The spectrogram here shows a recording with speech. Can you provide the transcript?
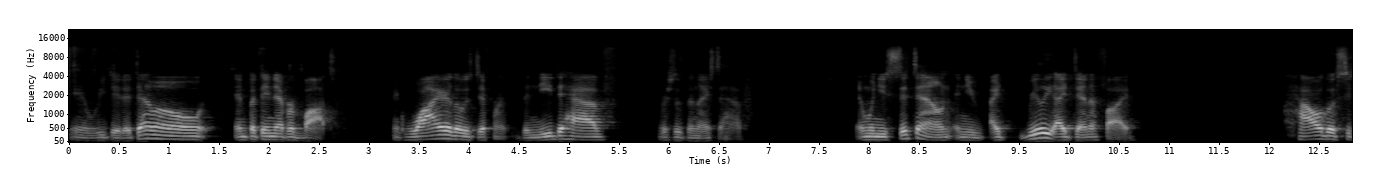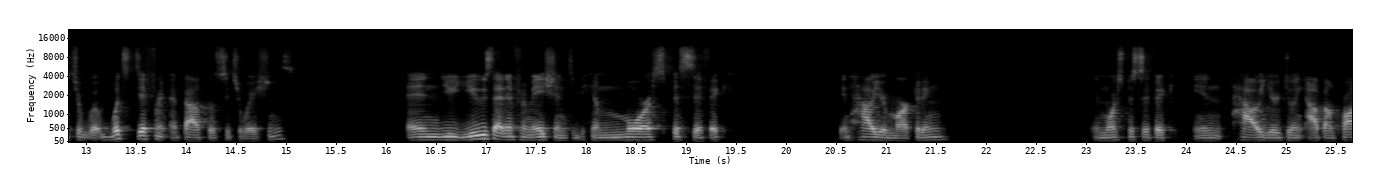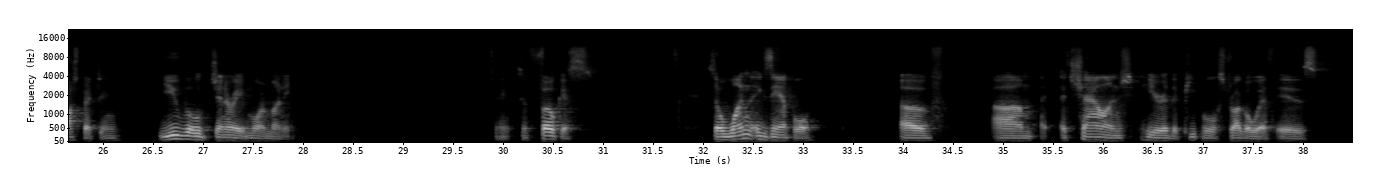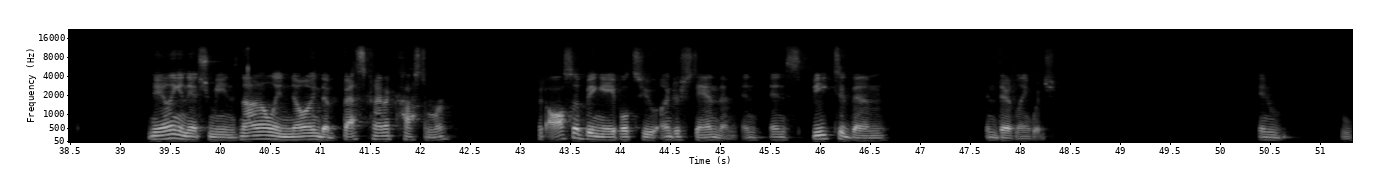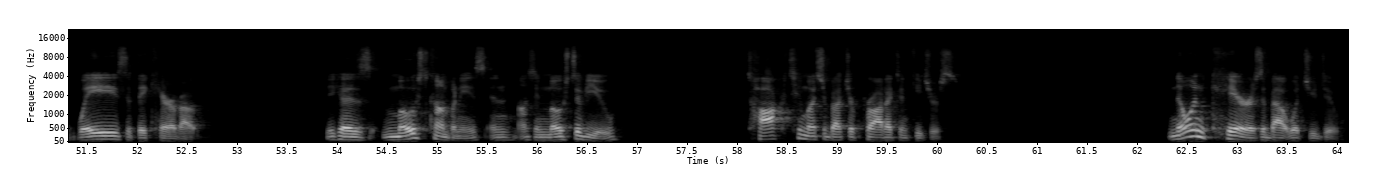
Know, we did a demo, and but they never bought. Like, why are those different? The need to have versus the nice to have. And when you sit down and you I really identify how those situations, what's different about those situations, and you use that information to become more specific in how you're marketing and more specific in how you're doing outbound prospecting, you will generate more money. Okay, so focus. So one example of um, a challenge here that people struggle with is nailing a niche means not only knowing the best kind of customer but also being able to understand them and, and speak to them in their language in ways that they care about. Because most companies, and say most of you, talk too much about your product and features. No one cares about what you do.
